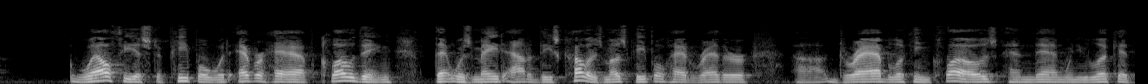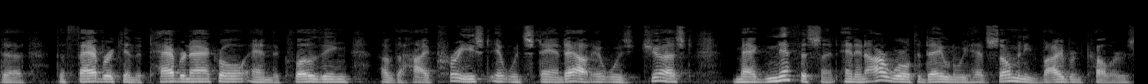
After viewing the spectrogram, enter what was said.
wealthiest of people would ever have clothing that was made out of these colors. Most people had rather uh, drab looking clothes and then when you look at the the fabric in the tabernacle and the clothing of the high priest it would stand out it was just magnificent and in our world today when we have so many vibrant colors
